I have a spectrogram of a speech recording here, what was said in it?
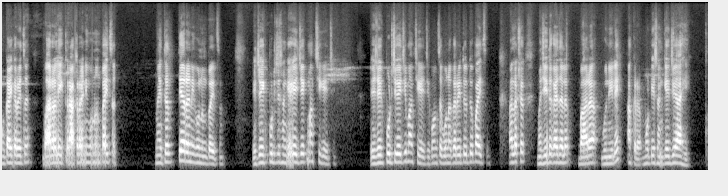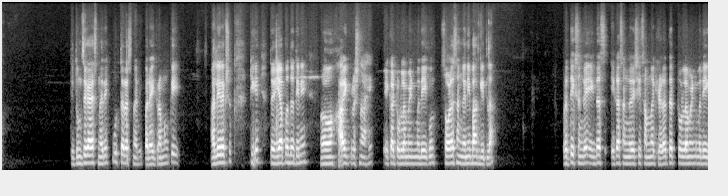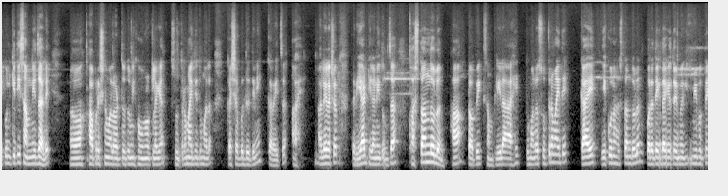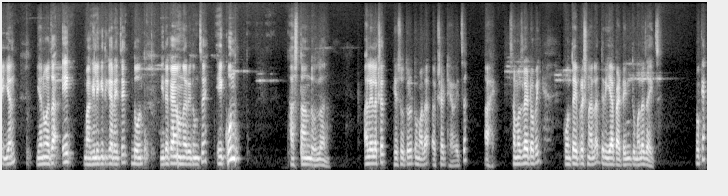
मग काय करायचं? बाराला एक तर अकराने गुणून पाहायचं. नाहीतर तेराने गुणून पाहायचं. याची एक पुढची संख्या घ्यायची एक मागची घ्यायची. याची एक पुढची घ्यायची मागची घ्यायची. कोणचा गुणाकार येतो तो पाहायचं. लक्षात. म्हणजे इथं काय झालं? बारा गुणिले अकरा. मोठी संख्या जी आहे ती तुमचं काय असणार आहे? उत्तर असणार आहे. पर्याय क्रमांक एक. आले लक्षात? ठीक आहे. तर या पद्धतीने हा एक प्रश्न आहे. एका टुर्नामेंटमध्ये एकूण सोळा संघांनी भाग घेतला. प्रत्येक संघ एकदा एका संघाशी सामना खेळला. तर टुर्नामेंटमध्ये एकूण किती सामने झाले? हा प्रश्न मला वाटतं तुम्ही होमवर्कला घ्या. सूत्र माहिती तुम्हाला कशा पद्धतीने करायचं आहे. आले लक्षात? तर या ठिकाणी तुमचा हस्तांदोलन हा टॉपिक संपलेला आहे. तुम्हाला सूत्र माहिती आहे? काय एकूण हस्तांदोलन. परत एकदा घेतोय मग मी फक्त यन यन वजा एक भागिले किती करायचे दोन. इथं काय होणार आहे तुमचं? एकूण हस्तांदोलन. आले लक्षात? हे सूत्र तुम्हाला लक्षात ठेवायचं आहे. समजलाय टॉपिक कोणताही प्रश्न आला तरी या पॅटर्न तुम्हाला जायचं. ओके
